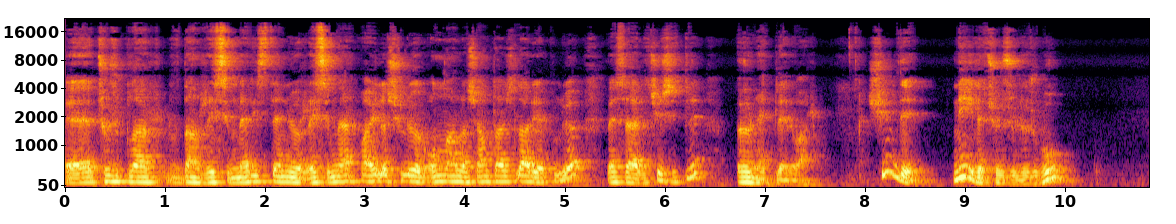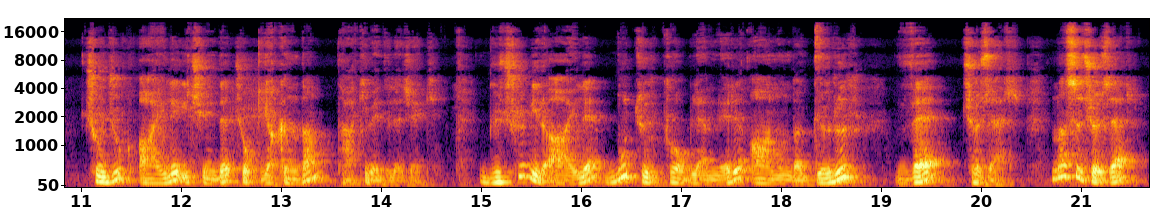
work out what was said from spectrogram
E, çocuklardan resimler isteniyor, resimler paylaşılıyor, onlarla şantajlar yapılıyor vesaire çeşitli örnekleri var. Şimdi ne ile çözülür bu? Çocuk aile içinde çok yakından takip edilecek. Güçlü bir aile bu tür problemleri anında görür ve çözer. Nasıl çözer?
